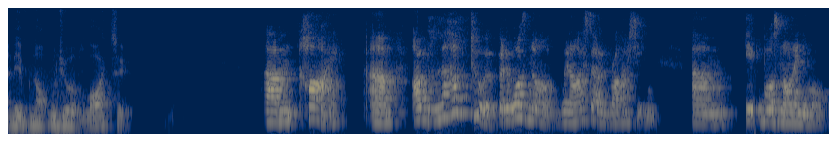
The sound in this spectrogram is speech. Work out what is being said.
And if not, would you have liked to? Um, hi. Um, I would love to have, but it wasn't on. When I started writing, um, it wasn't on anymore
